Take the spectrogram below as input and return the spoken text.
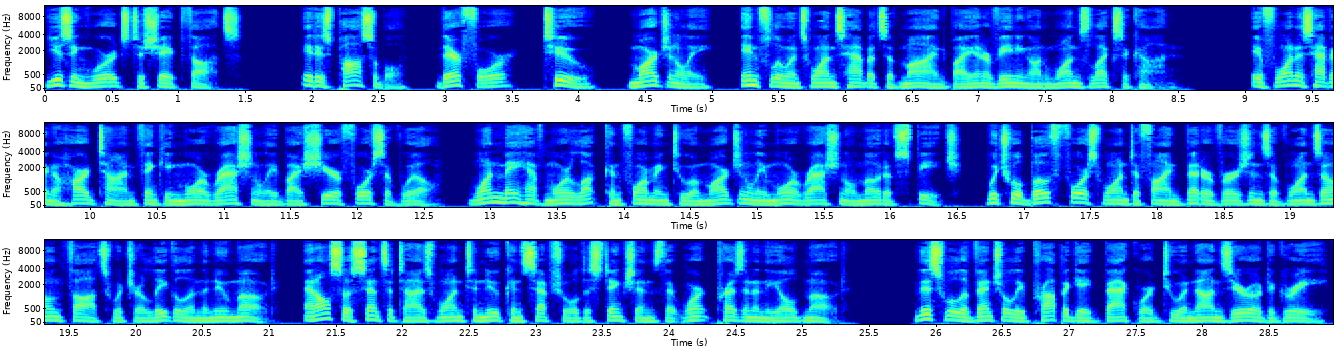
using words to shape thoughts. It is possible, therefore, to, marginally, influence one's habits of mind by intervening on one's lexicon. If one is having a hard time thinking more rationally by sheer force of will, one may have more luck conforming to a marginally more rational mode of speech, which will both force one to find better versions of one's own thoughts which are legal in the new mode, and also sensitize one to new conceptual distinctions that weren't present in the old mode. This will eventually propagate backward to a non zero degree,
